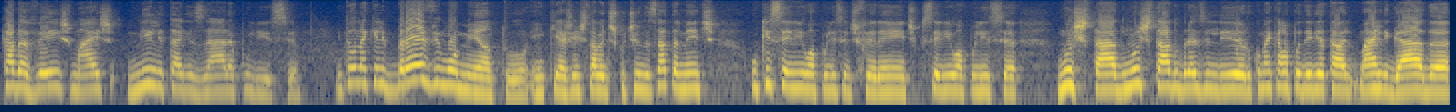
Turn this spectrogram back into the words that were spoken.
cada vez mais militarizar a polícia. Então, naquele breve momento em que a gente estava discutindo exatamente o que seria uma polícia diferente, o que seria uma polícia no Estado, no Estado brasileiro, como é que ela poderia estar mais ligada,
